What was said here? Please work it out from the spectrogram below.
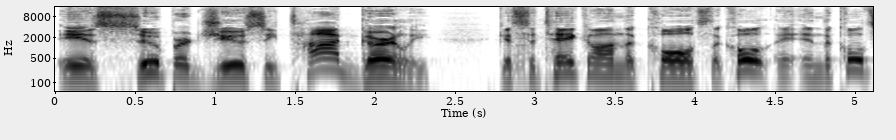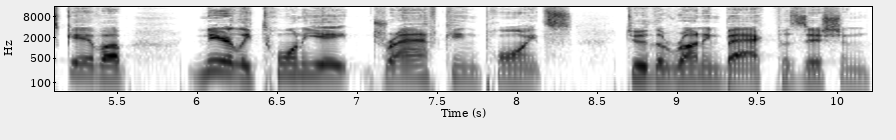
is super juicy. Todd Gurley gets to take on the Colts. The Colts and the Colts gave up nearly 28 DraftKings points to the running back position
